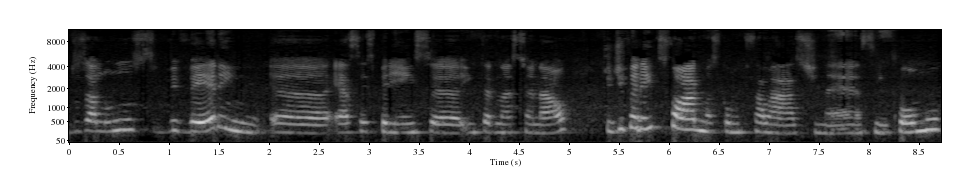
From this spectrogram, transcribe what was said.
dos alunos viverem uh, essa experiência internacional de diferentes formas, como tu falaste, né? Assim, como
